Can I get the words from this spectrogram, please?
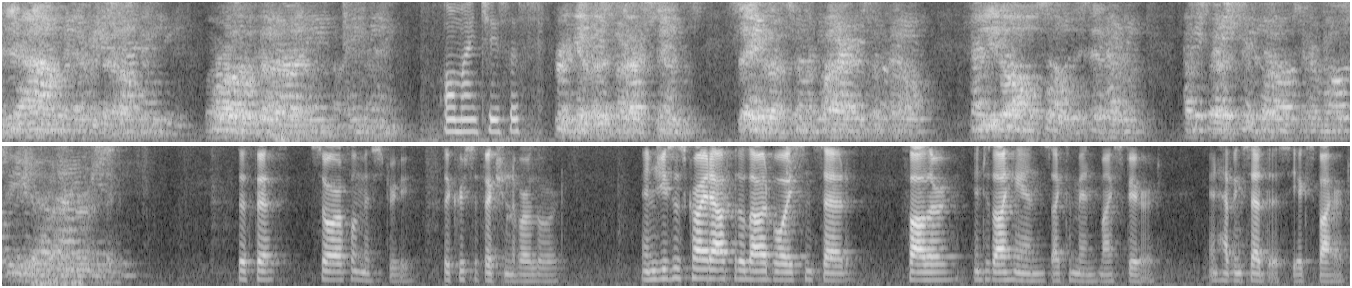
is now, and ever shall be, world without end. Amen. O my Jesus, Forgive us our sins, save us from the fires of hell, and lead all souls to heaven, especially those who are most needed of thy mercy. The fifth sorrowful mystery, the crucifixion of our Lord. And Jesus cried out with a loud voice and said, Father, into thy hands I commend my spirit. And having said this, he expired.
